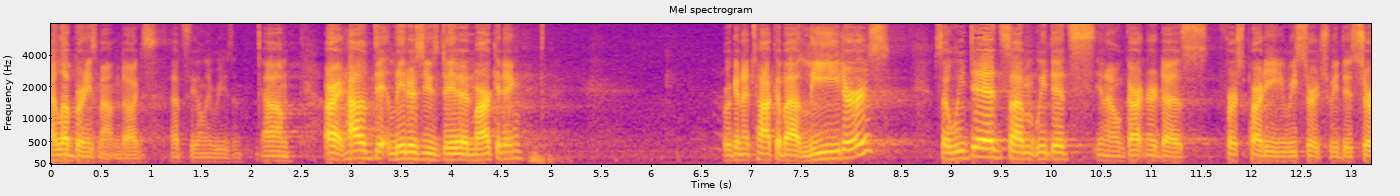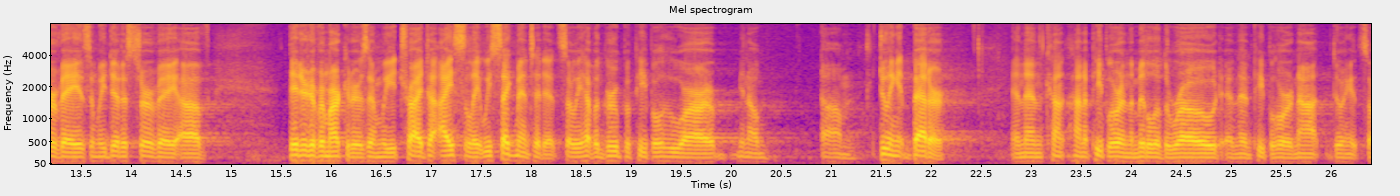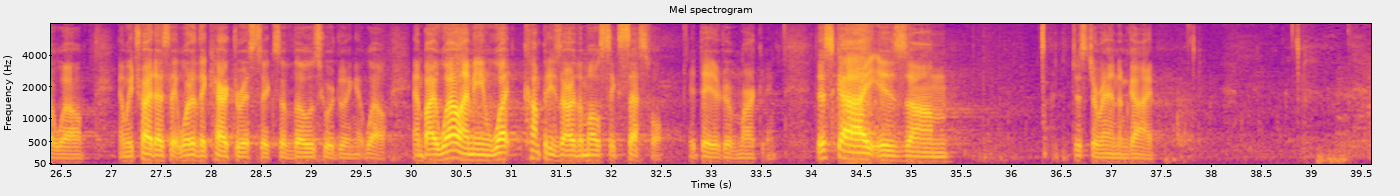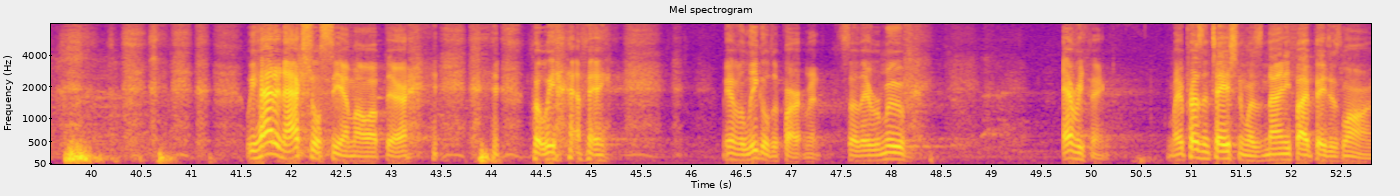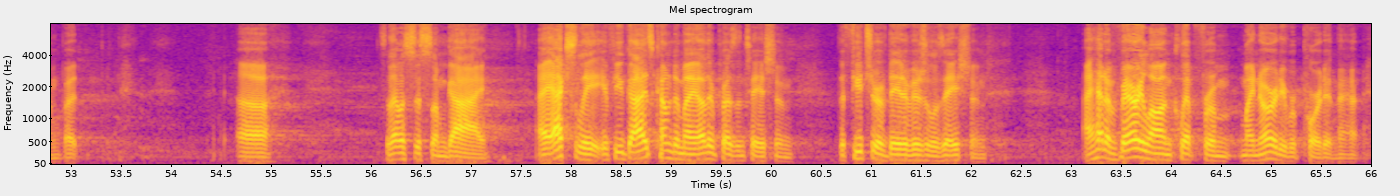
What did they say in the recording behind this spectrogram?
I love Bernese Mountain Dogs. That's the only reason. Um, all right, how leaders use data in marketing. We're going to talk about leaders. So we did some, we did, you know, Gartner does first-party research. We do surveys, and we did a survey of data-driven marketers, and we tried to isolate. We segmented it. So we have a group of people who are, you know, um, doing it better, and then kind of people who are in the middle of the road, and then people who are not doing it so well. And we try to isolate what are the characteristics of those who are doing it well. And by well, I mean what companies are the most successful at data-driven marketing. This guy is um, just a random guy. we had an actual CMO up there, but we have a we have a legal department, so they remove everything. My presentation was 95 pages long, but uh, so that was just some guy. I actually, if you guys come to my other presentation, the future of data visualization, I had a very long clip from Minority Report in that.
